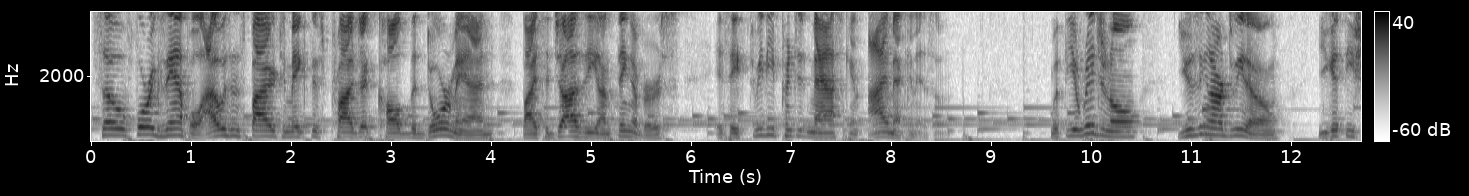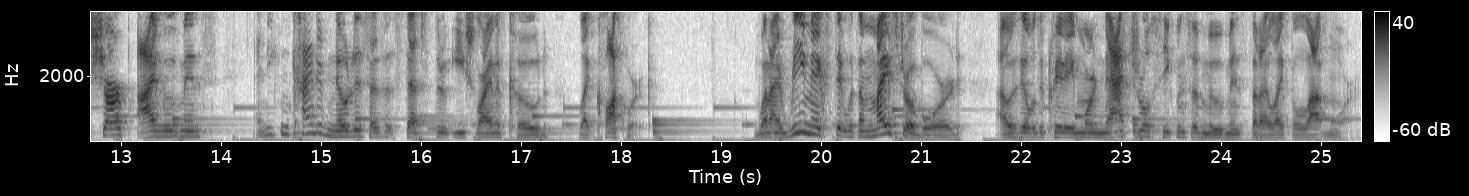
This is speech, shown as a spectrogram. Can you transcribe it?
So, for example, I was inspired to make this project called The Doorman by Tajazi on Thingiverse, is a 3D printed mask and eye mechanism. With the original, using an Arduino, you get these sharp eye movements and you can kind of notice as it steps through each line of code like clockwork. When I remixed it with a Maestro board, I was able to create a more natural sequence of movements that I liked a lot more.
